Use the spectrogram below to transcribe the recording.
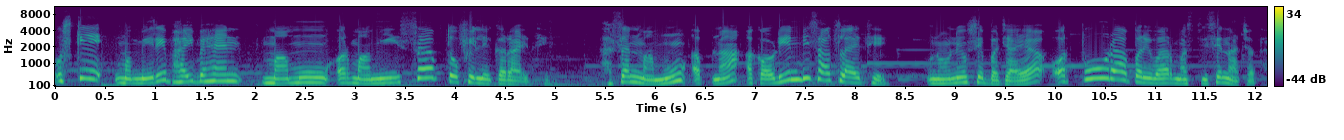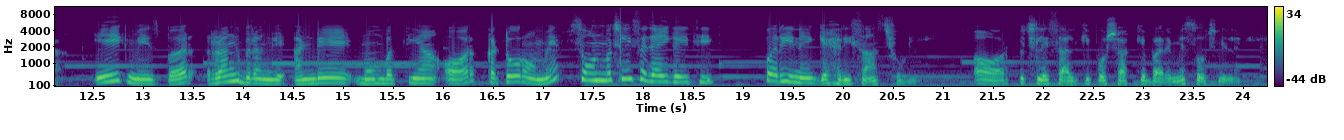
उसके मेरे भाई बहन मामू और मामी सब तोहफे लेकर आए थे। हसन मामू अपना अकॉर्डियन भी साथ लाए थे। उन्होंने उसे बजाया और पूरा परिवार मस्ती से नाचा था। एक मेज पर रंग बिरंगे अंडे, मोमबत्तियाँ और कटोरों में सोन मछली सजाई गई थी। परी ने गहरी सांस छोड़ी और पिछले साल की पोशाक के बारे में सोचने लगी।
